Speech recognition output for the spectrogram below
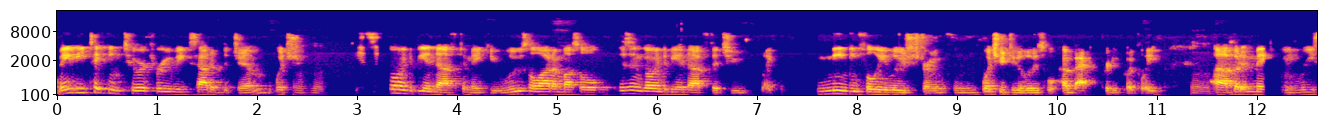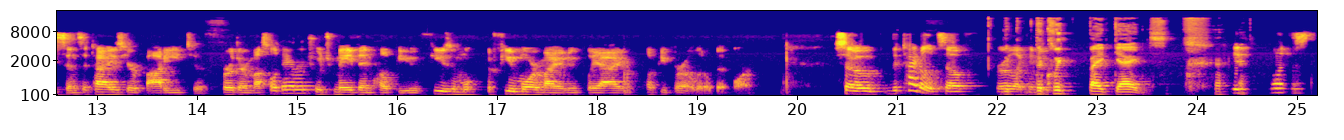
maybe taking two or three weeks out of the gym, which mm-hmm isn't going to be enough to make you lose a lot of muscle, isn't going to be enough that you like meaningfully lose strength, and what you do lose will come back pretty quickly. Mm. Uh, but it may resensitize your body to further muscle damage, which may then help you fuse a, few more myonuclei, help you grow a little bit more. So the title itself, grow the, like the new, clickbait games. it was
